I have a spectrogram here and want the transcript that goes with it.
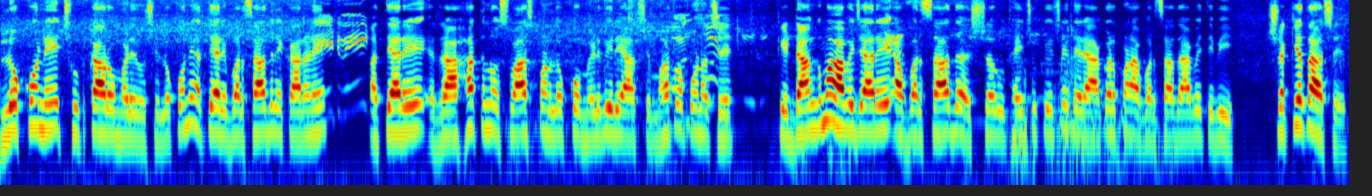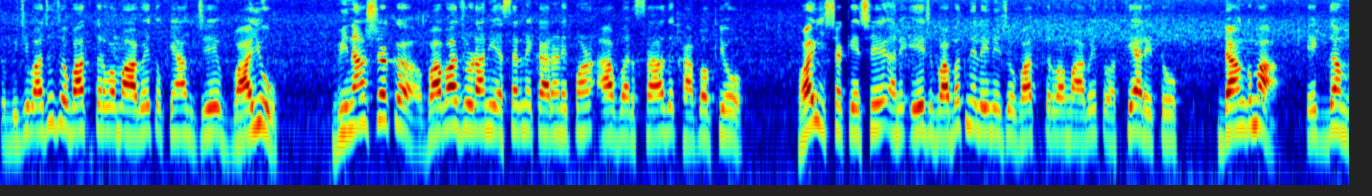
લોકોને છુટકારો મળ્યો છે. લોકોને અત્યારે વરસાદને કારણે અત્યારે રાહતનો શ્વાસ પણ લોકો મેળવી રહ્યા છે. મહત્વપૂર્ણ છે કે ડાંગમાં હવે જ્યારે આ વરસાદ શરૂ થઈ ચૂક્યો છે ત્યારે આગળ પણ આ વરસાદ આવે તેવી શક્યતા છે. તો બીજી બાજુ જો વાત કરવામાં આવે તો ક્યાંક જે વાયુ વિનાશક વાવાઝોડાની અસરને કારણે પણ આ વરસાદ ખાબક્યો હોઈ શકે છે અને એ જ બાબતને લઈને જો વાત કરવામાં આવે તો અત્યારે તો ડાંગમાં એકદમ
